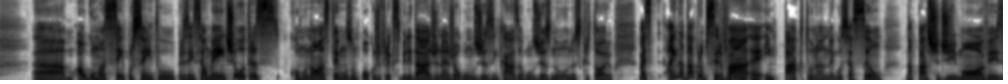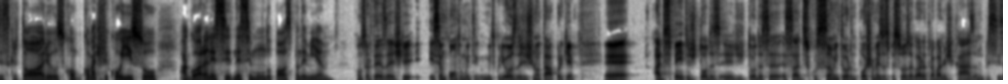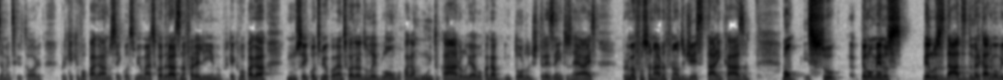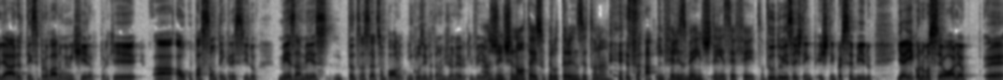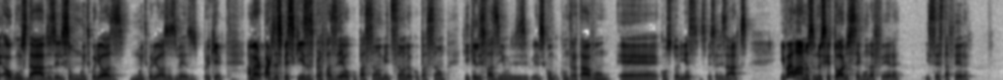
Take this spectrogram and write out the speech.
Uh, algumas 100% presencialmente, outras, como nós, temos um pouco de flexibilidade, né? De alguns dias em casa, alguns dias no, no escritório. Mas ainda dá para observar é, impacto na negociação na parte de imóveis, escritórios? Com, como é que ficou isso agora nesse, nesse mundo pós-pandemia? Com certeza. Acho que esse é um ponto muito, muito curioso da gente notar, porque é, a despeito de, todas, eh, de toda essa, essa, discussão em torno, poxa, mas as pessoas agora trabalham de casa, não precisa mais de escritório. Por que, que eu vou pagar não sei quantos mil metros quadrados na Faria Lima? Por que, que eu vou pagar não sei quantos mil metros quadrados no Leblon? Vou pagar muito caro o aluguel, vou pagar em torno de 300 reais para o meu funcionário no final do dia estar em casa. Bom, isso, pelo menos pelos dados do mercado imobiliário, tem se provado uma mentira, porque a, a, ocupação tem crescido mês a mês, tanto na cidade de São Paulo, inclusive até no Rio de Janeiro, que veio. A gente nota isso pelo trânsito, né? Exato. Infelizmente, tem esse efeito. Tudo isso a gente tem, a gente tem percebido. E aí, quando você olha é, alguns dados, eles são muito curiosos, muito curiosos mesmo. Por quê? A maior parte das pesquisas para fazer a ocupação, a medição da ocupação, o que, que eles faziam? Eles, eles contratavam é, consultorias especializadas e vai lá no, no escritório segunda-feira e sexta-feira.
